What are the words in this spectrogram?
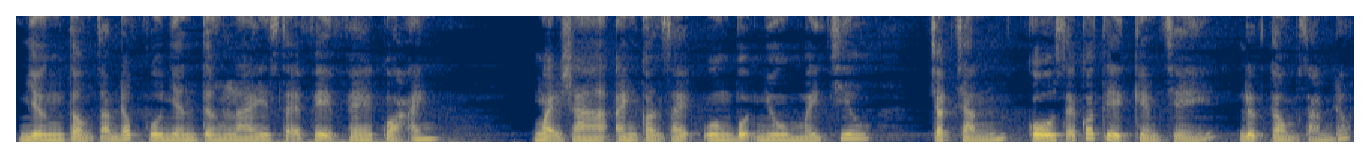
Nhưng Tổng Giám Đốc Vô Nhân tương lai sẽ về phe của anh. Ngoài ra anh còn dạy Uông Bội Nhu mấy chiêu, chắc chắn cô sẽ có thể kiềm chế được Tổng Giám Đốc.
